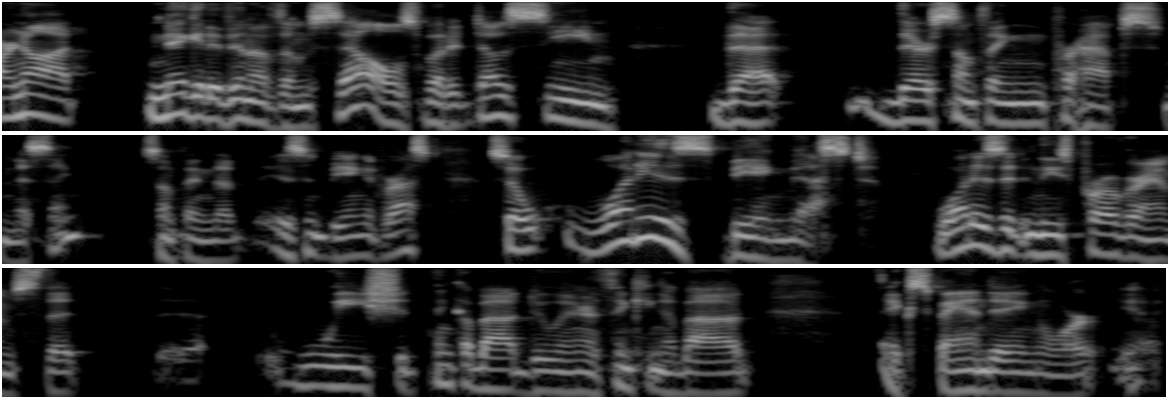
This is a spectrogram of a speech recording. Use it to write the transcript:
are not negative in of themselves, but it does seem that there's something perhaps missing, something that isn't being addressed. So, what is being missed? What is it in these programs that uh, we should think about doing or thinking about expanding, or you know,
